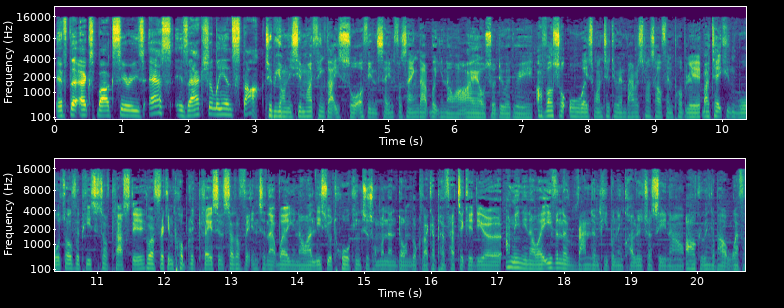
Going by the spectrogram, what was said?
if the Xbox Series S is actually in stock. To be honest, you might think that is sort of insane for saying that, but you know, I also do agree. I've also always wanted to embarrass myself in public by taking words over pieces of plastic to a freaking public place instead of the internet where, you know, at least you're talking to someone and don't look like a pathetic idiot. I mean, you know, even the random people in college I see now arguing about whether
